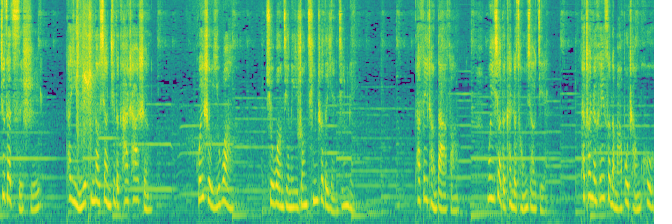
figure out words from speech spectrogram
就在此时，她隐约听到相机的咔嚓声，回首一望，却望进了一双清澈的眼睛里。她非常大方，微笑的看着丛小姐。她穿着黑色的麻布长裤，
